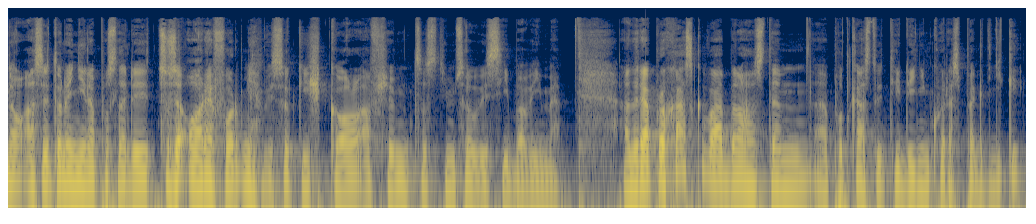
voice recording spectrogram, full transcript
No, asi to není naposledy, co se o reformě vysokých škol a všem, co s tím souvisí, bavíme. Andrea Procházková byla hostem podcastu Týdeníku Respekt. Díky.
